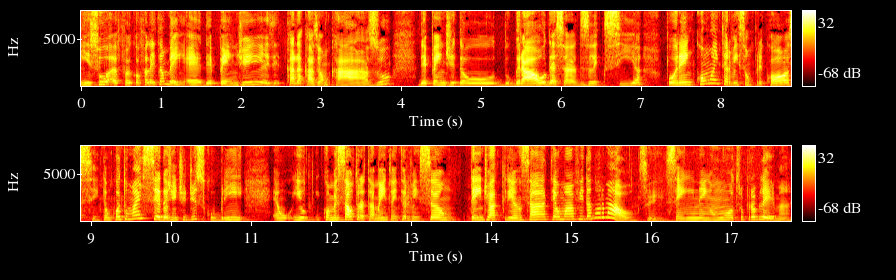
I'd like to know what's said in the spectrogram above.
Isso é, foi o que eu falei também. É, depende, cada caso é um caso, depende do, do grau dessa dislexia. Porém, com a intervenção precoce, então, quanto mais cedo a gente descobrir é, e, e, começar o tratamento, a intervenção, tende a criança a ter uma vida normal. Sim. Sem nenhum outro problema.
